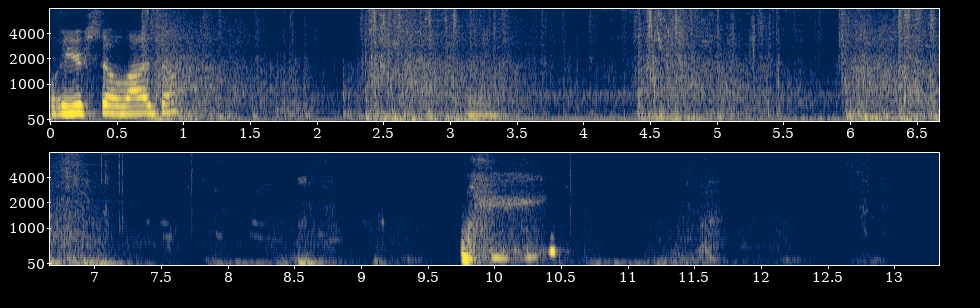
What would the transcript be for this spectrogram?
Well, you're still alive, though?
